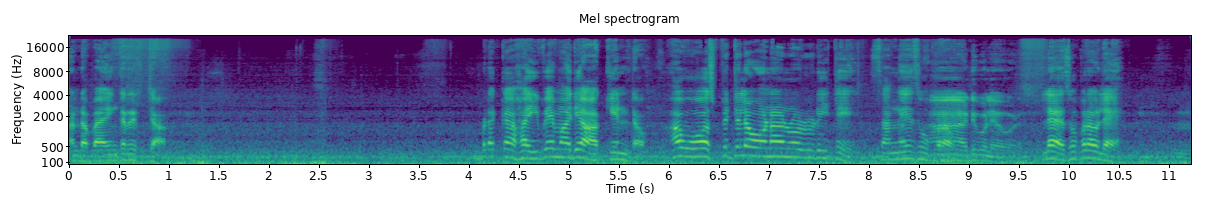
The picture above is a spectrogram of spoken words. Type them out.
കണ്ട? ഭയങ്കര ഇഷ്ടാ ഇവിടെയൊക്കെ ഹൈവേ മാതിരി ആക്കിയിട്ടുണ്ടോ ആ ഹോസ്പിറ്റൽ ഓണാണോടുകൂടിയിട്ട് സംഗതി സൂപ്പർ അടിപൊളിയാവും അല്ലേ? സൂപ്പർ ആവൂലേ? ഉം.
